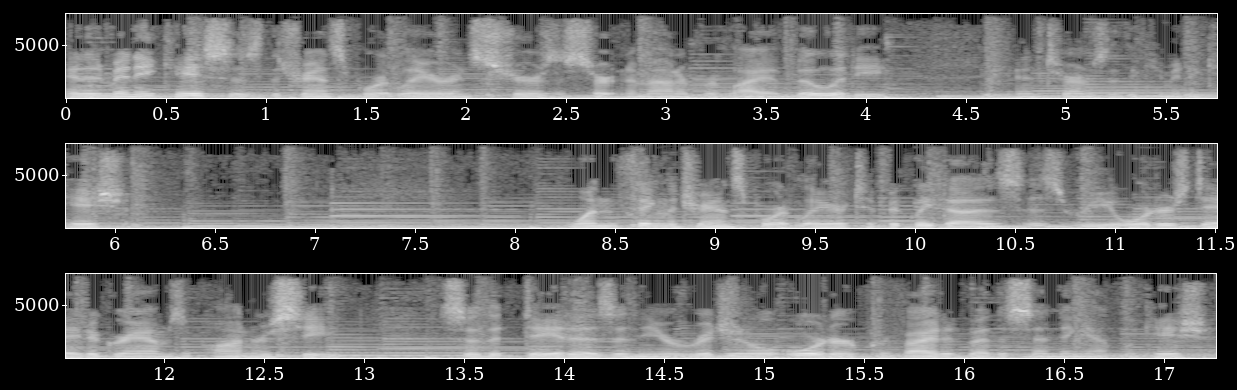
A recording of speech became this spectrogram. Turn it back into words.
and in many cases the transport layer ensures a certain amount of reliability in terms of the communication. One thing the transport layer typically does is reorders datagrams upon receipt so that data is in the original order provided by the sending application.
